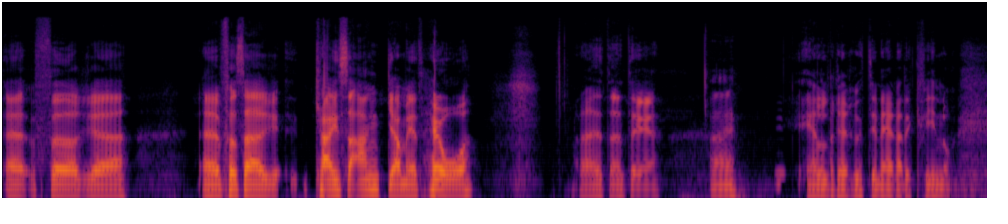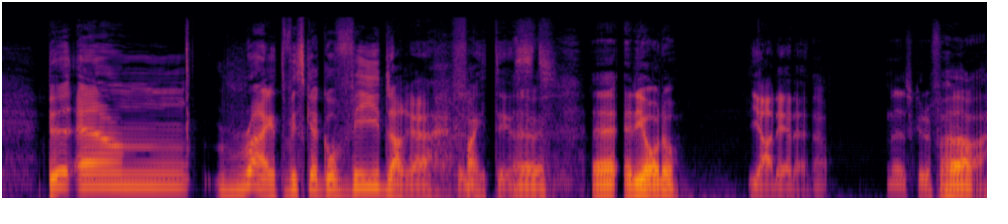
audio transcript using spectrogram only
eh, för, eh, för så här Kajsa Anka med ett H, det heter inte, Nej. äldre rutinerade kvinnor. Du, ehm, right, vi ska gå vidare faktiskt. Vet. Eh, är det jag då? Ja, det är det. Nu ska du få höra.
